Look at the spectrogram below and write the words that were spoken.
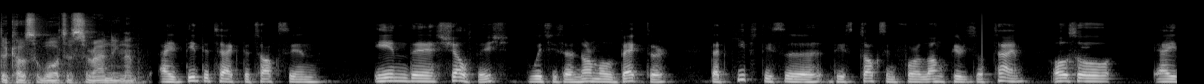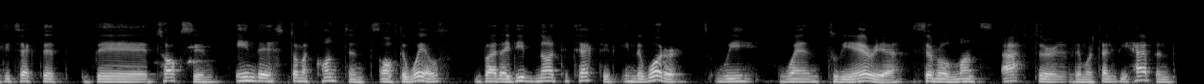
the coastal waters surrounding them. I did detect the toxin in the shellfish, which is a normal vector that keeps this, uh, this toxin for long periods of time. Also, I detected the toxin in the stomach contents of the whales, but I did not detect it in the water we went to the area several months after the mortality happened,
